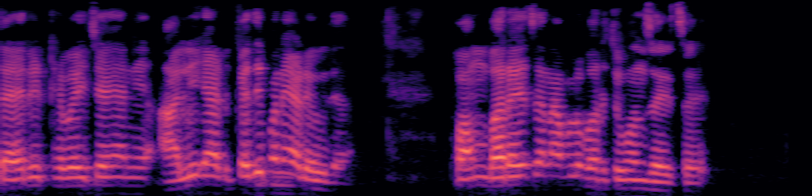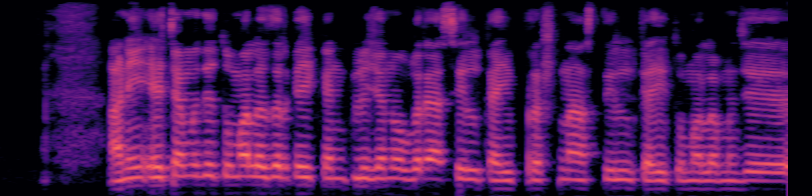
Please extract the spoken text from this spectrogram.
तयारी ठेवायची आहे आणि आली ऍड कधी पण ऍड येऊ द्या. फॉर्म भरायचा आणि आपलं भरती होऊन जायचं आहे. आणि याच्यामध्ये तुम्हाला जर काही कन्क्लुजन वगैरे असेल काही प्रश्न असतील काही तुम्हाला म्हणजे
